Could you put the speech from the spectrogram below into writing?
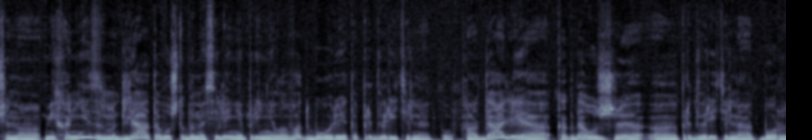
запущен механизм для того, чтобы население приняло в отборе. Это предварительный отбор. А далее, когда уже э, предварительный отбор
